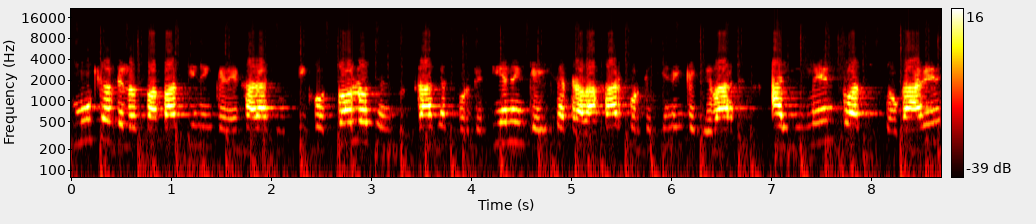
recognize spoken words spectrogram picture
Muchos de los papás tienen que dejar a sus hijos solos en sus casas porque tienen que irse a trabajar, porque tienen que llevar alimento a sus hogares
